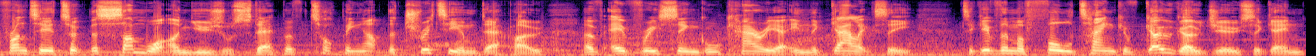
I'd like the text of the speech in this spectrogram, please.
Frontier took the somewhat unusual step of topping up the tritium depot of every single carrier in the galaxy to give them a full tank of go-go juice again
